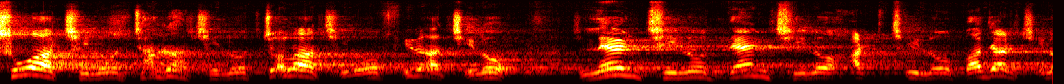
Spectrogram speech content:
শোয়া ছিল, জাগা ছিল, চলা ছিল, ফিরা ছিল ল্যান্ড ছিল, দেন ছিল, হাট ছিল, বাজার ছিল,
